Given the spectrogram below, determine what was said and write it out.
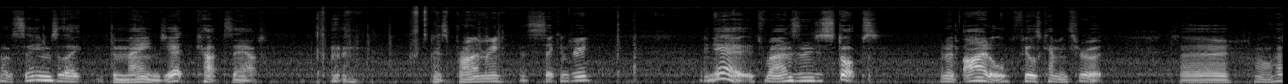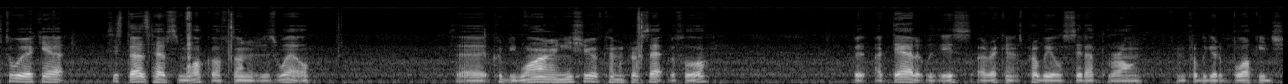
Well, it seems like the main jet cuts out. it's primary, it's secondary. And yeah, it runs and then just stops. And at idle, feels coming through it. So, I'll have to work out. This does have some lock-offs on it as well. So, it could be wiring issue, I've come across that before. But I doubt it with this. I reckon it's probably all set up wrong. And probably got a blockage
